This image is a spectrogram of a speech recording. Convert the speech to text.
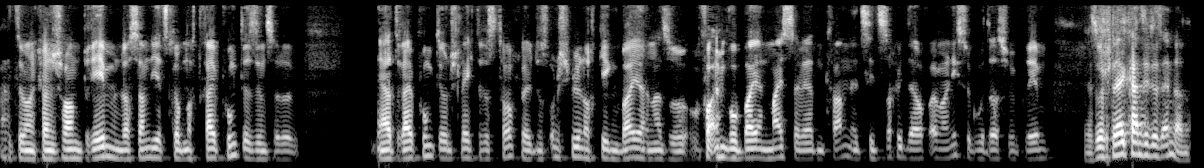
also man kann schauen, Bremen, was haben die jetzt, glaube ich, noch drei Punkte sind oder ja, drei Punkte und schlechteres Torverhältnis und spielen noch gegen Bayern. Also vor allem, wo Bayern Meister werden kann. Jetzt sieht es doch wieder auf einmal nicht so gut aus für Bremen. Ja, so schnell kann sich das ändern.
